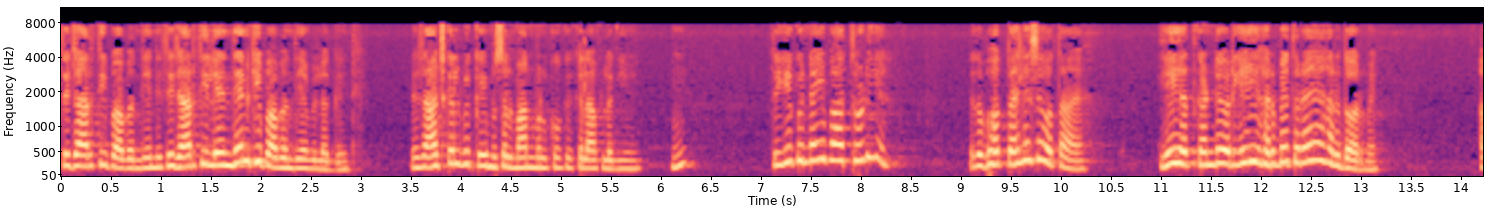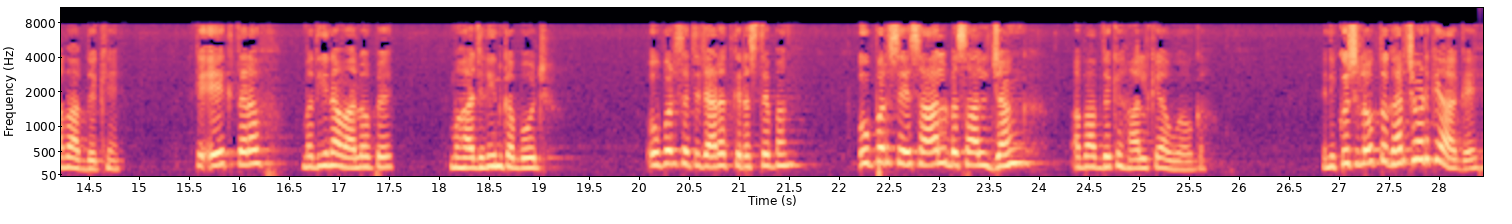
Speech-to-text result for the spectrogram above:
تجارتی پابندیاں نہیں، تجارتی لین دین کی پابندیاں بھی لگ گئی تھی جیسے آج کل بھی کئی مسلمان ملکوں کے خلاف لگی ہوئی۔ تو یہ کوئی نئی بات تھوڑی ہے۔ یہ تو بہت پہلے سے ہوتا ہے۔ یہی ہتھ کنڈے اور یہی حربے تو رہے ہیں ہر دور میں۔ اب آپ دیکھیں کہ ایک طرف مدینہ والوں پہ مہاجرین کا بوجھ، اوپر سے تجارت کے رستے بند، اوپر سے سال بسال جنگ۔ اب آپ دیکھیں حال کیا ہوا ہوگا۔ یعنی کچھ لوگ تو گھر چھوڑ کے آ گئے۔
